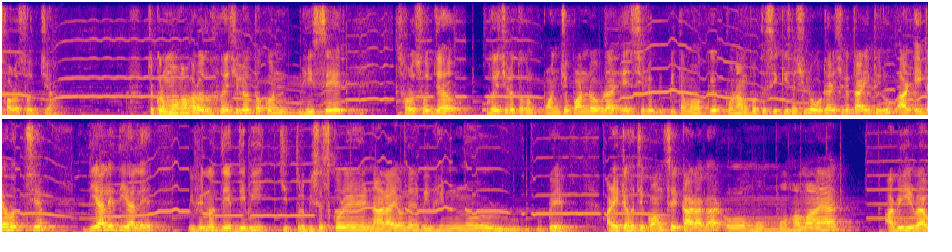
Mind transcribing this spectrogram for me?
সরসজ্জা। যখন মহাভারত হয়েছিল, তখন ভীষ্মের সরসজ্জা হয়েছিল তখন পঞ্চ পাণ্ডবরা এসেছিল, পিতামহকে প্রণাম করতে শ্রীকৃষ্ণ ছিল, ওটারই ছিল তার একটি রূপ। আর এটা হচ্ছে দেয়ালে দেয়ালে বিভিন্ন দেবদেবী চিত্র, বিশেষ করে নারায়ণের বিভিন্ন রূপে। আর এটা হচ্ছে কংসের কারাগার ও মহামায়ার আবির্ভাব।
